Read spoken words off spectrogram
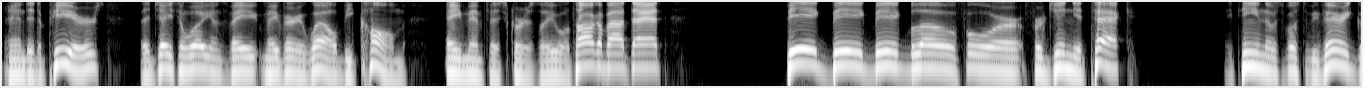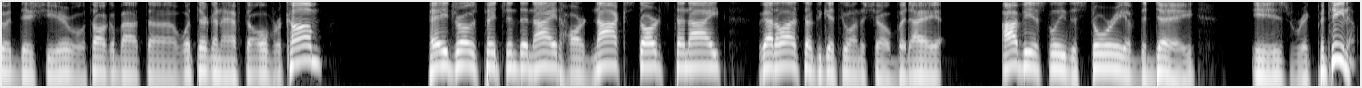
And it appears that Jason Williams may, may very well become a Memphis Grizzly. We'll talk about that. Big, big, big blow for Virginia Tech a team that was supposed to be very good this year. We'll talk about uh, what they're going to have to overcome. Pedro's pitching tonight. Hard Knock starts tonight. We got a lot of stuff to get to on the show, but I obviously the story of the day is Rick Pitino.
